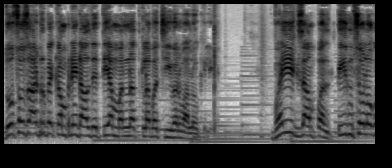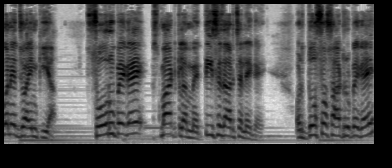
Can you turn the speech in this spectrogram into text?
260 रुपए कंपनी डाल देती है मन्नत क्लब अचीवर वालों के लिए। वही एग्ज़ाम्पल तीन सौ लोगों ने ज्वाइन किया। सौ रुपए गए स्मार्ट क्लब में, तीस हज़ार चले गए। और दो सौ साठ रुपए गए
